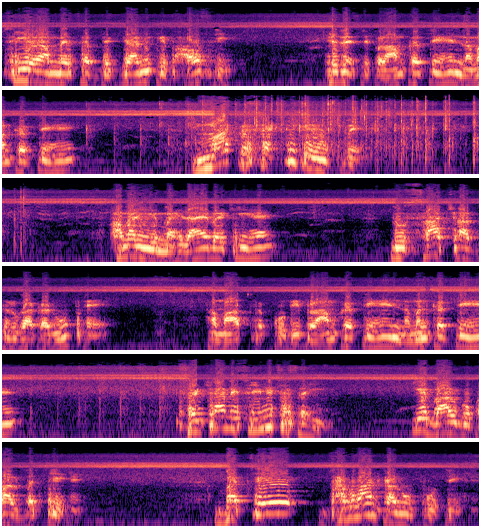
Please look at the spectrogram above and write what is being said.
सिया राम में सब विज्ञानी के भाव से हृदय से प्रणाम करते हैं, नमन करते हैं। मात्र शक्ति के रूप में हमारी ये महिलाएँ बैठी हैं, जो साक्षात दुर्गा का रूप है। हम आप सबको भी प्रणाम करते हैं, नमन करते हैं। संख्या में सीमित है सही, ये बाल गोपाल बच्चे हैं। बच्चे भगवान का रूप होते हैं।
